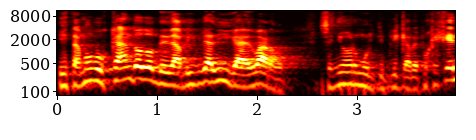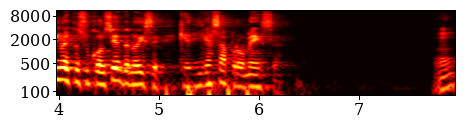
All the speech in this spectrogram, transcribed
Y estamos buscando donde la Biblia diga, Eduardo, Señor, multiplícame. Porque es que nuestro subconsciente nos dice que diga esa promesa. ¿Mm?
